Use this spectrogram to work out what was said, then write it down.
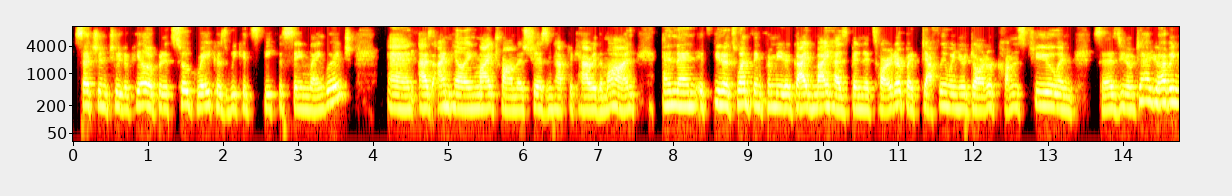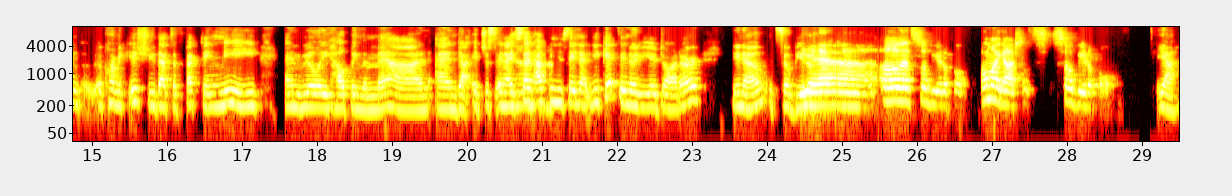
such an intuitive healer, but it's so great because we could speak the same language and as i'm healing my traumas she doesn't have to carry them on. And then it's you know it's one thing for me to guide my husband it's harder but definitely when your daughter comes to you and says you know dad you're having a karmic issue that's affecting me and really helping the man and uh, it just and i said how can you say no you get to know to your daughter you know? It's so beautiful. Yeah. Oh that's so beautiful. Oh my gosh it's so beautiful. Yeah.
